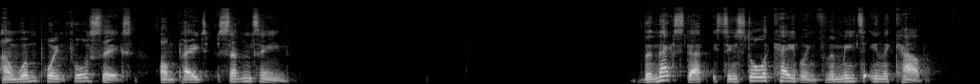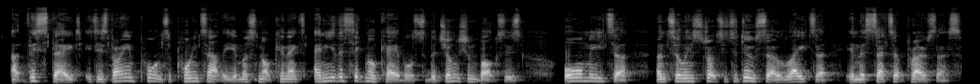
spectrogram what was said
and 1.46 on page 17. The next step is to install the cabling for the meter in the cab. At this stage, it is very important to point out that you must not connect any of the signal cables to the junction boxes or meter until instructed to do so later in the setup process.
